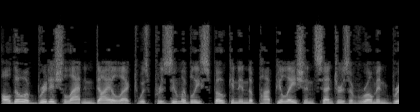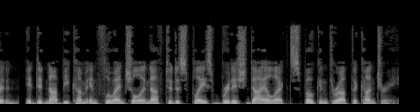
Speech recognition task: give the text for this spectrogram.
Although a British Latin dialect was presumably spoken in the population centres of Roman Britain, it did not become influential enough to displace British dialects spoken throughout the country.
